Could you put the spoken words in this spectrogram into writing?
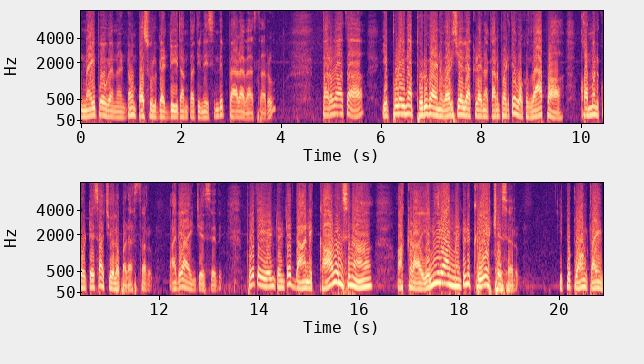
నైపోగన్ అంటాం పశువుల గడ్డి ఇదంతా తినేసింది పేడ వేస్తారు. తర్వాత ఎప్పుడైనా పురుగు ఆయన వరిచేలు ఎక్కడైనా కనపడితే ఒక వేప కొమ్మను కొట్టేసి ఆ చేలో పడేస్తారు. అదే ఆయన చేసేది. పోతే ఏంటంటే దానికి కావలసిన అక్కడ ఎన్విరాన్మెంట్ని క్రియేట్ చేశారు. ఇట్ టుక్ లాంగ్ టైం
